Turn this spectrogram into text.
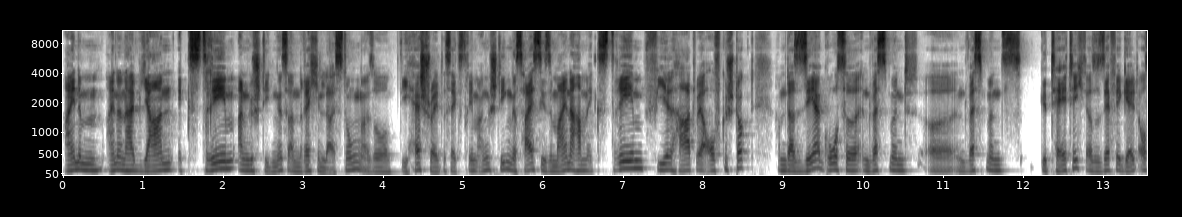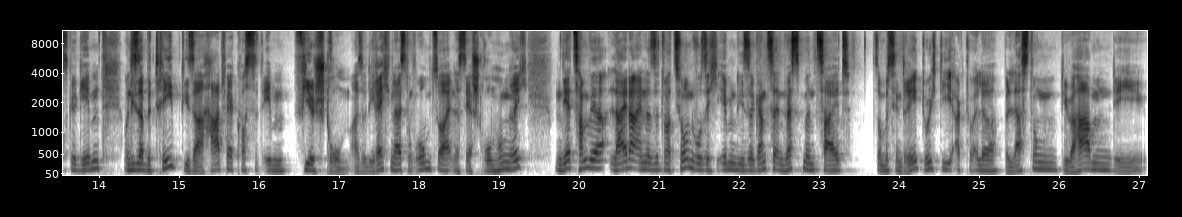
einem, eineinhalb Jahren extrem angestiegen ist an Rechenleistung. Also die Hashrate ist extrem angestiegen. Das heißt, diese Miner haben extrem viel Hardware aufgestockt, haben da sehr große Investment, äh, Investments getätigt, also sehr viel Geld ausgegeben. Und dieser Betrieb, dieser Hardware kostet eben viel Strom. Also die Rechenleistung oben zu halten, ist sehr stromhungrig. Und jetzt haben wir leider eine Situation, wo sich eben diese ganze Investmentzeit so ein bisschen dreht durch die aktuelle Belastung, die wir haben, die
